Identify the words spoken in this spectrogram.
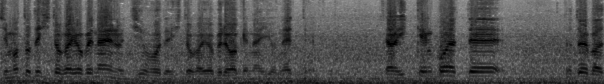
地元で人が呼べないのに地方で人が呼べるわけないよねって。だから一見こうやって例えば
